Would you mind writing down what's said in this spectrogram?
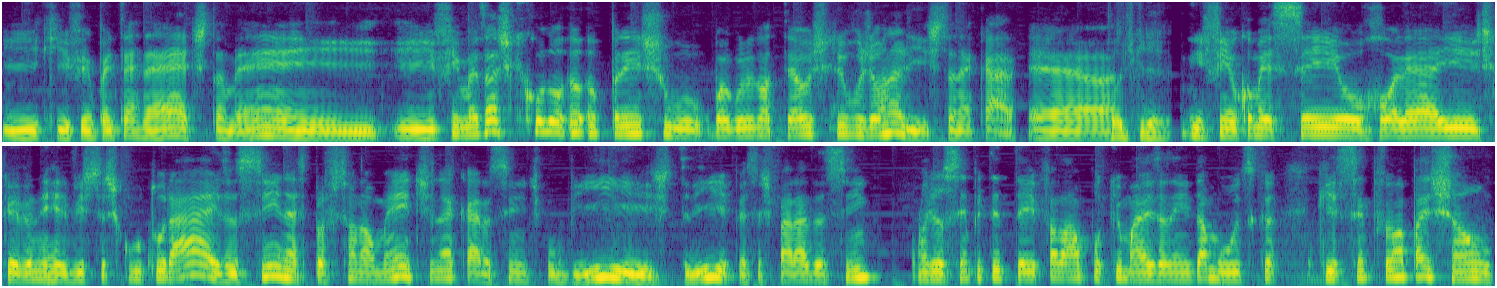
E que vem pra internet também. E, e, enfim, mas acho que quando eu, eu preencho o bagulho no hotel, eu escrevo jornalista, né, cara? É, Pode crer. enfim, eu comecei o rolê aí escrevendo em revistas culturais, assim, né? Profissionalmente, né, cara? Assim, tipo bis, trip, essas paradas assim. Onde eu sempre tentei falar um pouquinho mais além da música, que sempre foi uma paixão.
